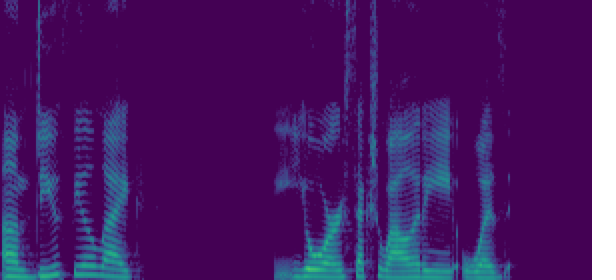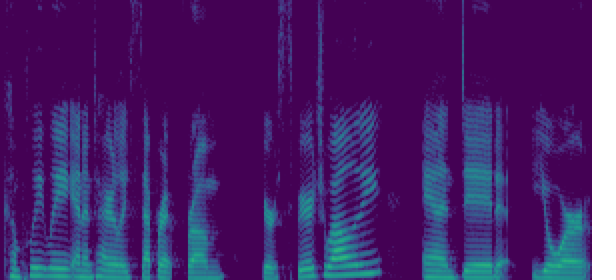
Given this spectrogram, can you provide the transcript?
um, do you feel like your sexuality was completely and entirely separate from your spirituality? And did your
